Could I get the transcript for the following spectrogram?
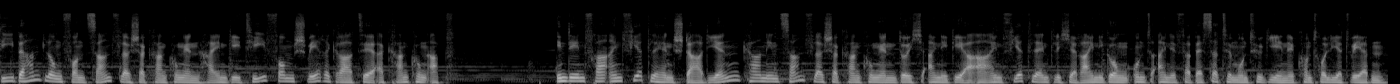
Die Behandlung von Zahnfleischerkrankungen HNGT vom Schweregrad der Erkrankung ab. In den Fra ein Viertelhen Stadien kann in Zahnfleischerkrankungen durch eine GAA ein Viertelendliche Reinigung und eine verbesserte Mundhygiene kontrolliert werden.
